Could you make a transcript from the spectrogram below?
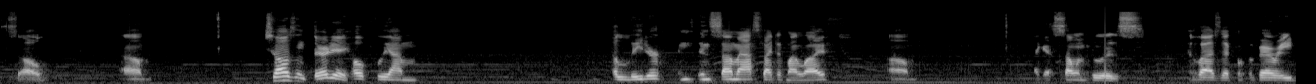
So, um, 2030, hopefully I'm a leader in, in some aspect of my life. Um, I guess someone who is who has like a very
